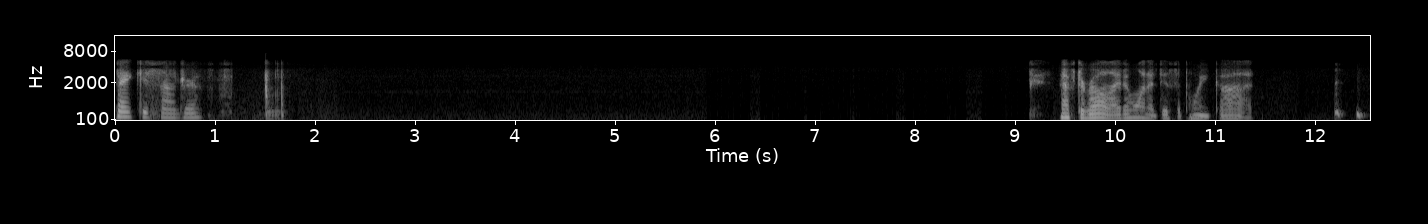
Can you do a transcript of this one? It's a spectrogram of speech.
Thank you, Sandra. After all, I don't want to disappoint God.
